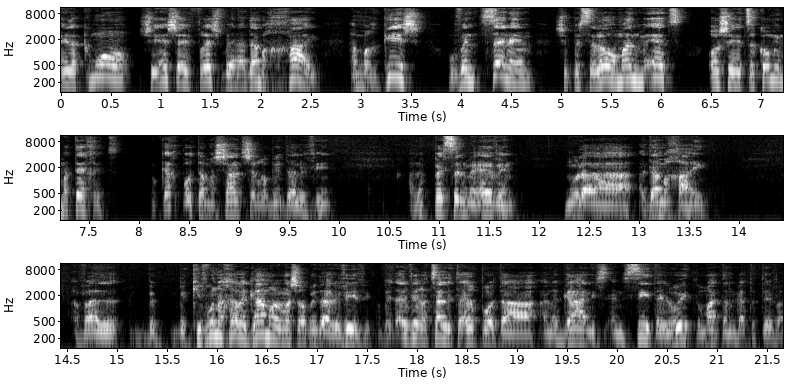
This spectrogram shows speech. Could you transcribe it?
אלא כמו שיש ההפרש בין אדם החי, המרגיש, ובין צלם שפסלו אומן מעץ, או שיצקו ממתכת. לוקח פה את המשל של רבי יהודה הלוי, על הפסל מאבן מול האדם החי, אבל בכיוון אחר לגמרי ממה שרבי יהודה הלוי הביא. רבי יהודה הלוי רצה לתאר פה את ההנהגה הניסית, האלוהית, לעומת הנהגת הטבע.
